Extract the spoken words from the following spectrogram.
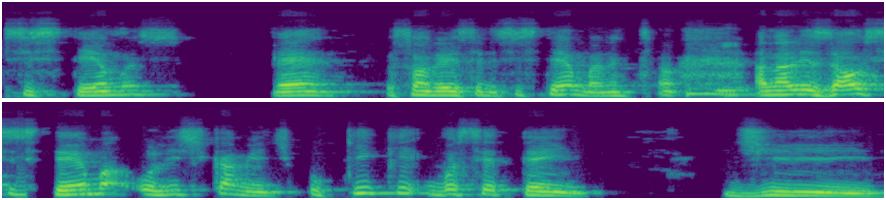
de sistemas, né? Eu sou analista de sistema, né? Então, analisar o sistema holisticamente. O que, que você tem de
